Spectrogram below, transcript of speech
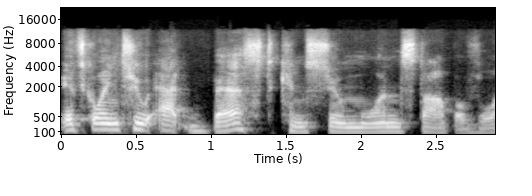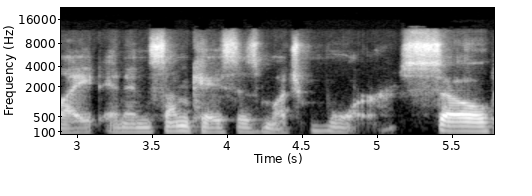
it's going to at best consume one stop of light and in some cases much more. So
